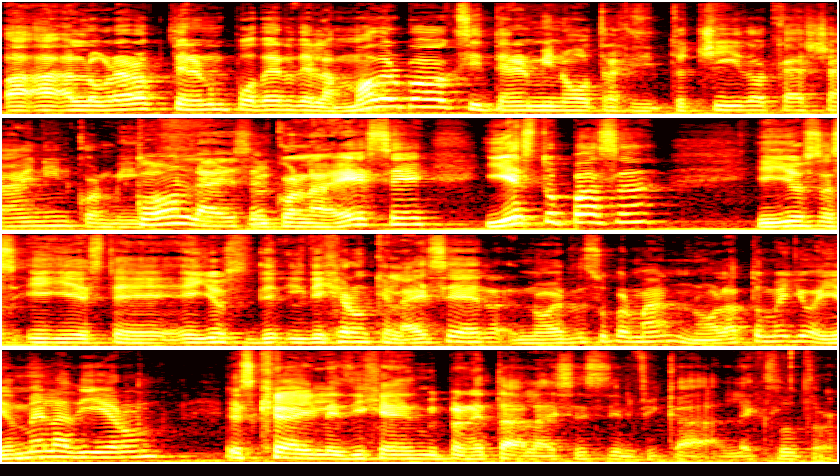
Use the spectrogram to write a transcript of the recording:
a, a lograr obtener un poder de la Mother Box y tener mi nuevo trajecito chido acá shining con mi Con la S. con la S. Y esto pasa. Y ellos, y este, ellos di- dijeron que la S era- no es de Superman, no la tomé yo. Ellos me la dieron. Es que ahí les dije, en mi planeta la S significa Lex Luthor.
